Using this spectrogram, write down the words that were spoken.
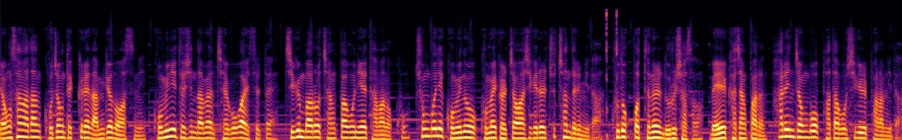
영상 하단 고정 댓글에 남겨놓았으니 고민이 되신다면 재고가 있을 때 지금 바로 장바구니에 담아놓고 충분히 고민 후 구매 결정하시기를 추천드립니다. 구독 버튼을 누르셔서 매일 가장 빠른 할인 정보 받아보시길 바랍니다.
